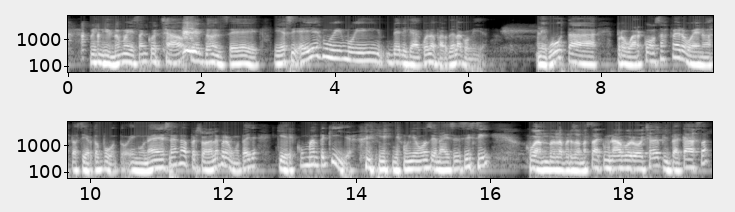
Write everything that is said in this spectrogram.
vendiendo maíz sancochado. Y entonces, ella, es muy, muy delicada con la parte de la comida. Le gusta probar cosas, pero bueno, hasta cierto punto. En una de esas la persona le pregunta a ella, ¿quieres con mantequilla? Y ella muy emocionada dice, sí, sí. Cuando la persona saca una brocha de pinta casa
